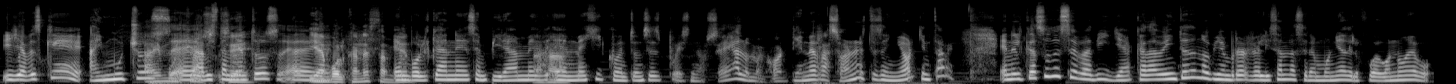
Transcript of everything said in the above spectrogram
Y ya ves que hay muchos, Hay eh, muchos, avistamientos eh, Y en volcanes también. en volcanes, en pirámides, en México. Entonces, pues no sé, a lo mejor tiene razón este señor, quién sabe. En el caso de Cebadilla, cada 20 de noviembre realizan la ceremonia del fuego nuevo.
